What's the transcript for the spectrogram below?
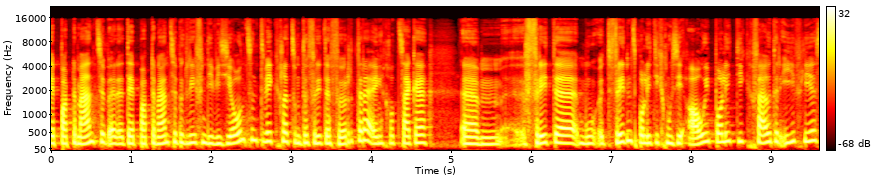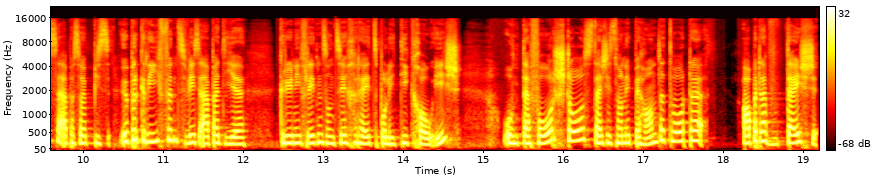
Departements, departementsübergreifende Vision zu entwickeln, um den Frieden zu fördern. Eigentlich auch zu sagen, ähm, Frieden, die Friedenspolitik muss in alle Politikfelder einfließen, eben so etwas Übergreifendes, wie es eben die grüne Friedens- und Sicherheitspolitik auch ist. Und der Vorstoß, der ist jetzt noch nicht behandelt worden, aber der, der ist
